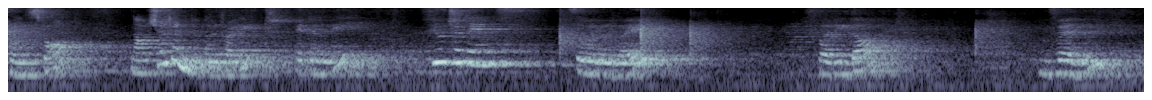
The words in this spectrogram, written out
full stop. Now children, we will write it in the future tense. So we will write Fareeda will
